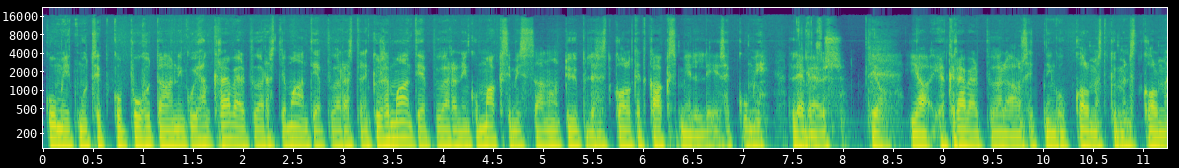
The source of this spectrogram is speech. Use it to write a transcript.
kumit, mutta sitten kun puhutaan niin kuin ihan gravelpyörästä ja maantiepyörästä, niin kyllä se maantiepyörä niin kuin maksimissaan on tyypillisesti 32 milliä se kumileveys. Joo. Ja, ja gravelpyörä on sitten niin kuin 33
